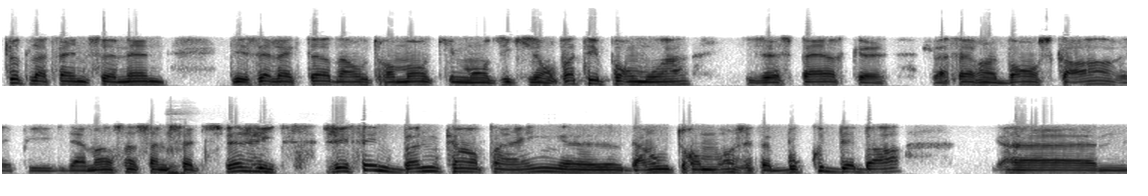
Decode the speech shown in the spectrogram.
toute la fin de semaine des électeurs dans Outremont qui m'ont dit qu'ils ont voté pour moi. Ils espèrent que je vais faire un bon score. Et puis, évidemment, ça, ça me satisfait. J'ai, j'ai fait une bonne campagne euh, dans Outremont. J'ai fait beaucoup de débats. Euh,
